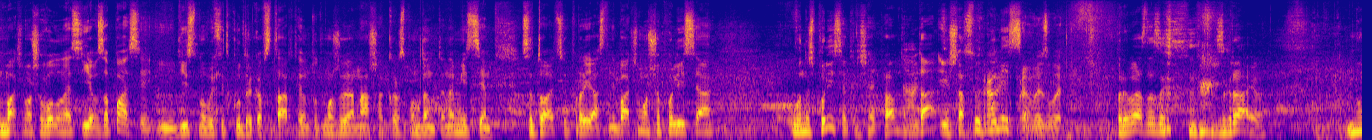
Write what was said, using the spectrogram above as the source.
Бачимо, що Волонець є в запасі, і дійсно вихід Кудрика в старті. Ну, Тут може наша кореспондентка на місці ситуацію прояснить. Бачимо, що Полісся. Вони ж Полісся кричать, правда? Так, і шафи Полісся. привезли. Привезли з, з граю. Ну,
